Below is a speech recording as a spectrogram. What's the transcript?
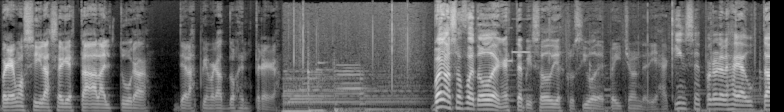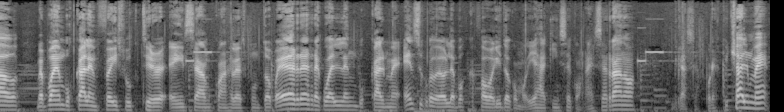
veremos si la serie está a la altura de las primeras dos entregas. Bueno, eso fue todo en este episodio exclusivo de Patreon de 10 a 15. Espero que les haya gustado. Me pueden buscar en Facebook, Twitter e Instagram juangeles.pr. Recuerden buscarme en su proveedor de podcast favorito como 10 a 15 con A Serrano. Gracias por escucharme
